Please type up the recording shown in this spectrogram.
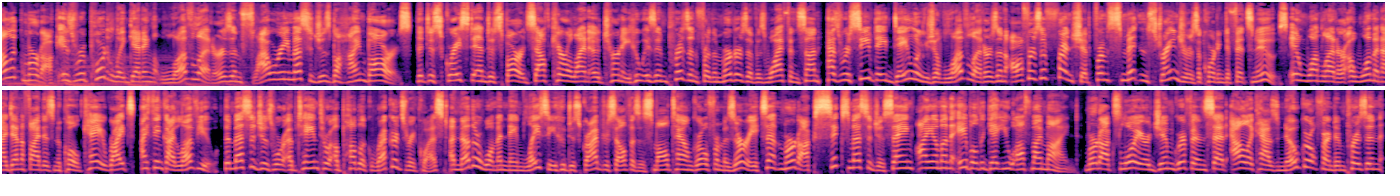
Alex Murdaugh is reportedly getting love letters and flowery messages behind bars. The disgraced and disbarred South Carolina attorney who is in prison for the murders of his wife and son has received a deluge of love letters and offers of friendship from smitten strangers, according to FITSNews. In one letter, a woman identified as Nicole K writes, I think I love you. The messages were obtained through a public records request. Another woman named Lacey, who described herself as a small town girl from Missouri, sent Murdaugh six messages saying, I am unable to get you off my mind. Murdaugh's lawyer, Jim Griffin, said Alex has no girlfriend in prison,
